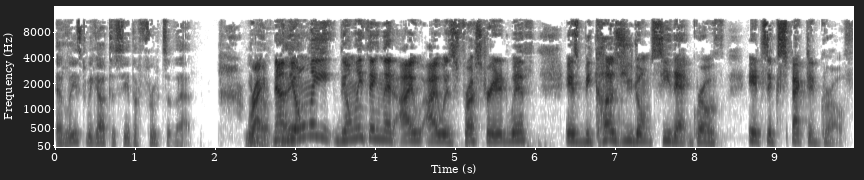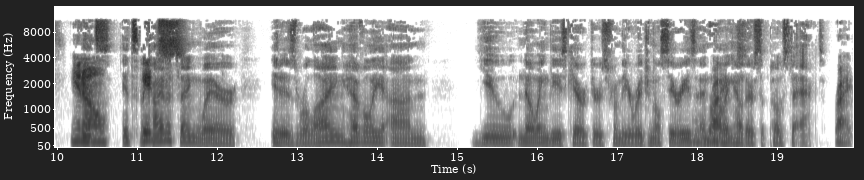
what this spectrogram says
at least we got to see the fruits of that. You right. know, now, they- the only the only thing that I I was frustrated with is because you don't see that growth. It's expected growth. You know, it's, it's the kind of thing where it is relying heavily on you knowing these characters from the original series and Right. knowing how they're supposed to act. Right.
